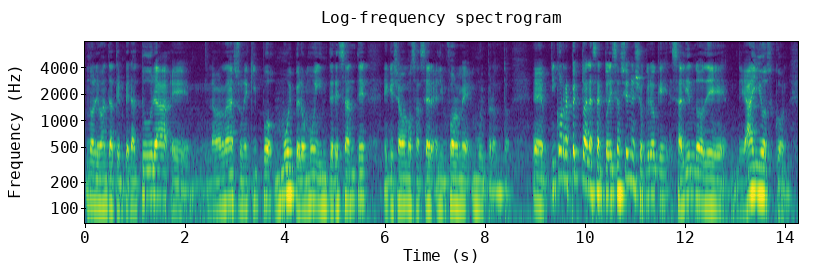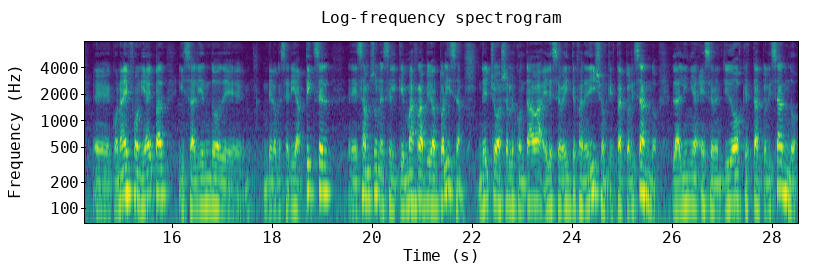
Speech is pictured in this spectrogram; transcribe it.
No levanta temperatura. Eh, la verdad es un equipo muy pero muy interesante en que ya vamos a hacer el informe muy pronto. Eh, y con respecto a las actualizaciones, yo creo que saliendo de, iOS con, eh, con, iPhone y iPad y saliendo de, de lo que sería Pixel, eh, Samsung es el que más rápido actualiza. De hecho, ayer les contaba el S20 Fan Edition que está actualizando, la línea S22 que está actualizando,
